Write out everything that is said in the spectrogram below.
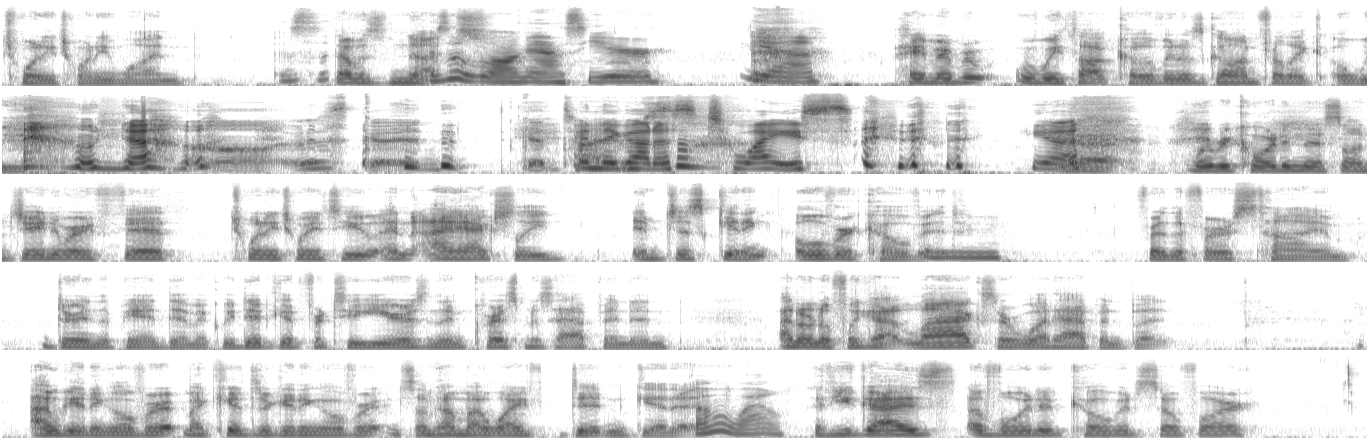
2021. It was, That was nuts. It was a long ass year. Yeah. Hey, remember when we thought COVID was gone for like a week? Oh no. Oh, it was good. Good times. and they got us twice. yeah. yeah. We're recording this on January 5th, 2022, and I actually am just getting over COVID Mm. For the first time during the pandemic. We did good for two years, and then Christmas happened, and I don't know if we got lax or what happened, but I'm getting over it. My kids are getting over it, and somehow my wife didn't get it. Oh wow. Have you guys avoided COVID so far?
